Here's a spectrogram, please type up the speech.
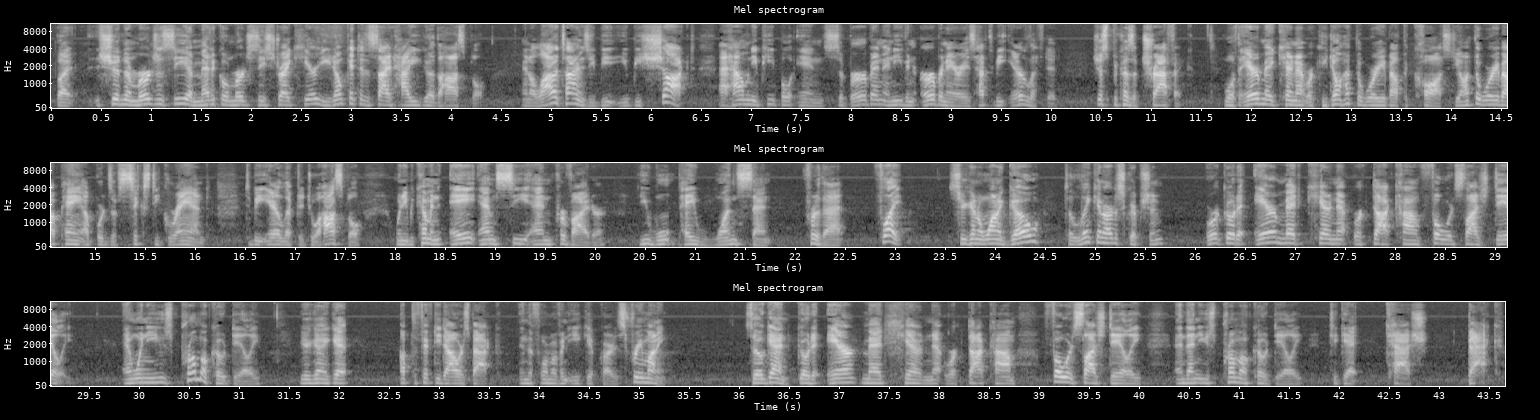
But should an emergency, a medical emergency strike here, you don't get to decide how you go to the hospital. And a lot of times you'd be, you'd be shocked at how many people in suburban and even urban areas have to be airlifted just because of traffic. Well, with Air Med Care Network, you don't have to worry about the cost. You don't have to worry about paying upwards of 60 grand to be airlifted to a hospital. When you become an AMCN provider, you won't pay one cent for that flight. So you're going to want to go to link in our description or go to airmedcarenetwork.com forward slash daily. And when you use promo code daily, you're going to get up to $50 back in the form of an e-gift card. It's free money. So again, go to airmedcarenetwork.com forward slash daily and then use promo code daily to get cash back.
